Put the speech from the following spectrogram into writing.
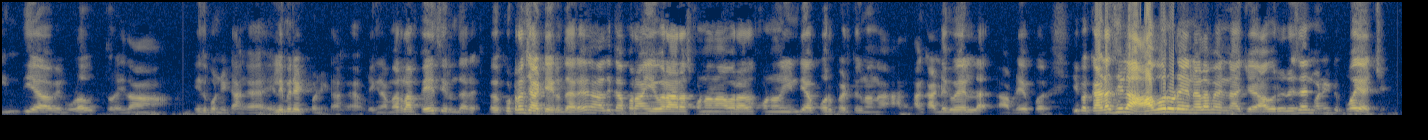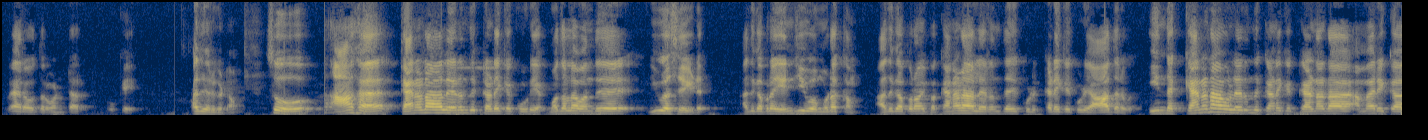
இந்தியாவின் உளவுத்துறை தான் இது பண்ணிட்டாங்க எலிமினேட் பண்ணிட்டாங்க அப்படிங்கிற மாதிரிலாம் பேசியிருந்தாரு. குற்றம் சாட்டி இருந்தாரு. அதுக்கப்புறம் இவர் அரெஸ்ட் பண்ணணும் அவர் அரெஸ்ட் பண்ணணும் இந்தியா பொறுப்பு எடுத்துக்கணும்னு அதெல்லாம் கண்டுக்கவே இல்லை. அப்படியே இப்போ இப்போ கடைசியில் அவருடைய நிலைமை என்னாச்சு? அவர் ரிசைன் பண்ணிட்டு போயாச்சு. வேற ஒருத்தர் வந்துட்டார். ஓகே அது இருக்கட்டும். ஸோ ஆக கனடால கிடைக்கக்கூடிய முதல்ல வந்து யுஎஸ்ஐடு அதுக்கப்புறம் என்ஜிஓ முடக்கம் அதுக்கப்புறம் இப்போ கனடால கிடைக்கக்கூடிய ஆதரவு. இந்த கனடாவில இருந்து கிடைக்க கனடா அமெரிக்கா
